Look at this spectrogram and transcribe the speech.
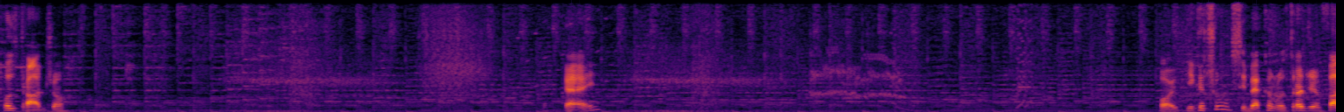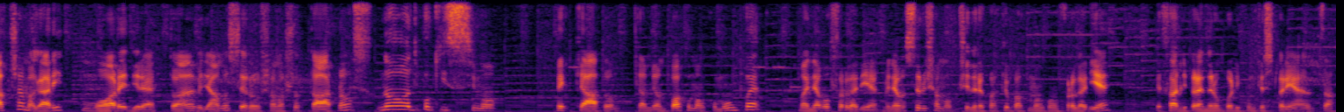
oltraggio. Ok. Poi Pikachu si becca un oltraggio in faccia, magari muore diretto, eh. Vediamo se riusciamo a shottarlo. No, di pochissimo. Peccato. Cambia un Pokémon comunque, ma andiamo Frogadier. Vediamo se riusciamo a uccidere qualche Pokémon con Frogadier e fargli prendere un po' di punti esperienza.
